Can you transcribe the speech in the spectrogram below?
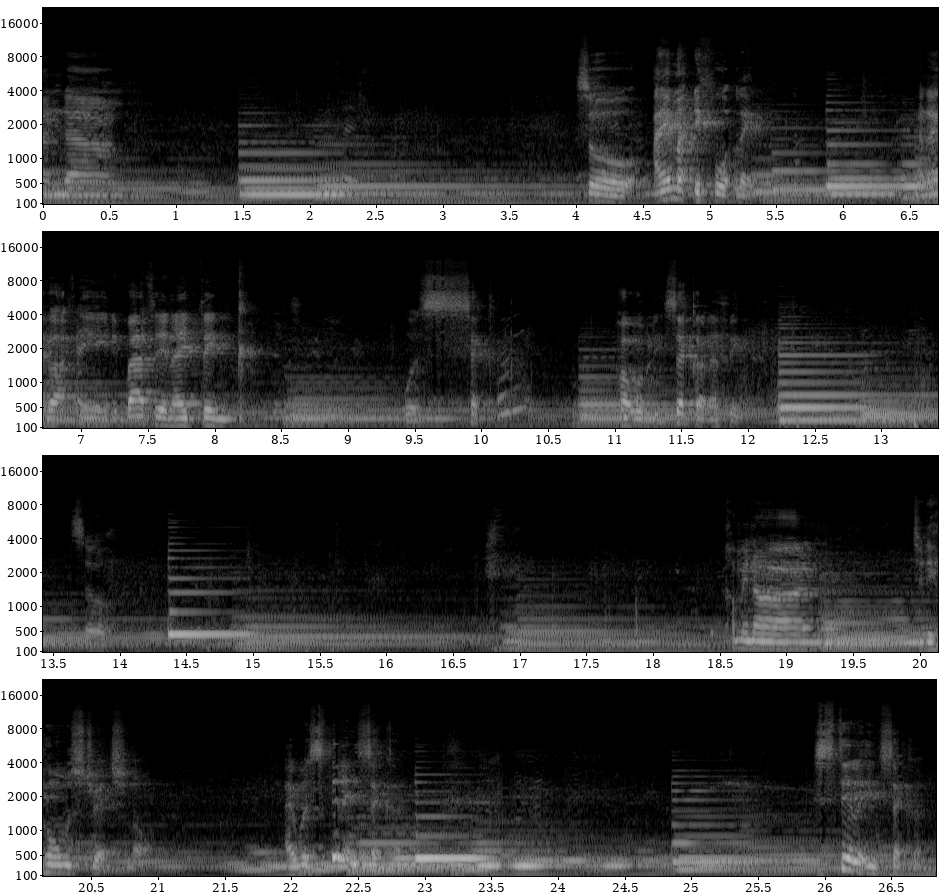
and. Um, So I'm at the fourth leg. And I got the, the battalion, I think, was second? Probably second, I think. So, coming on to the home stretch now. I was still in second. Still in second.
